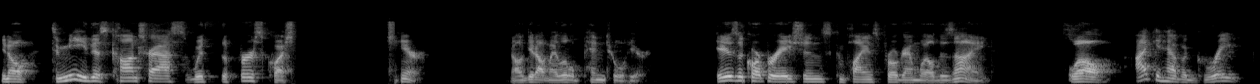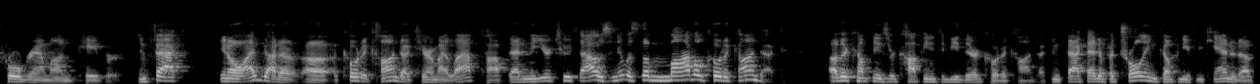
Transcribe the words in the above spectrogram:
You know, to me, this contrasts with the first question here. And I'll get out my little pen tool here. Is a corporation's compliance program well designed? Well, I can have a great program on paper. In fact, you know, I've got a, a code of conduct here on my laptop that in the year 2000, it was the model code of conduct. Other companies were copying it to be their code of conduct. In fact, I had a petroleum company from Canada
